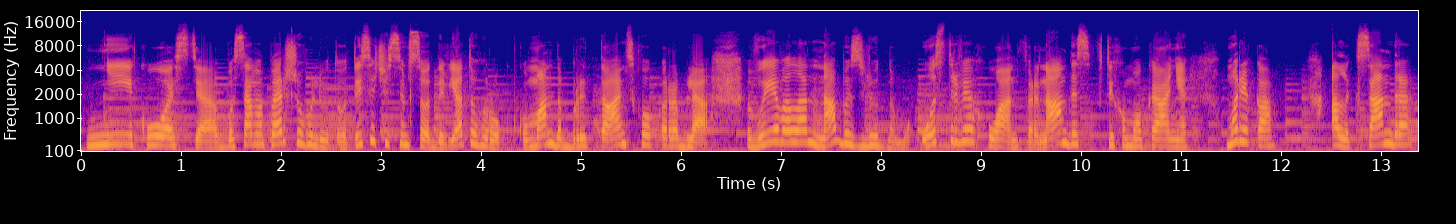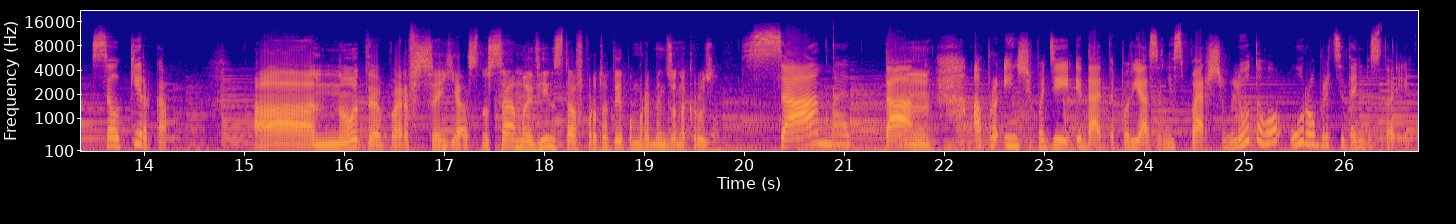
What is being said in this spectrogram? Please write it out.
Ні, Костя, бо саме 1 лютого 1709 року команда британського корабля виявила на безлюдному острові Хуан Фернандес в Тихому океані моряка Олександра Селкірка. А ну тепер все ясно. Саме він став прототипом Робінзона Крузо. Саме так. М. А про інші події і дати пов'язані з 1 лютого у рубриці День в історії.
